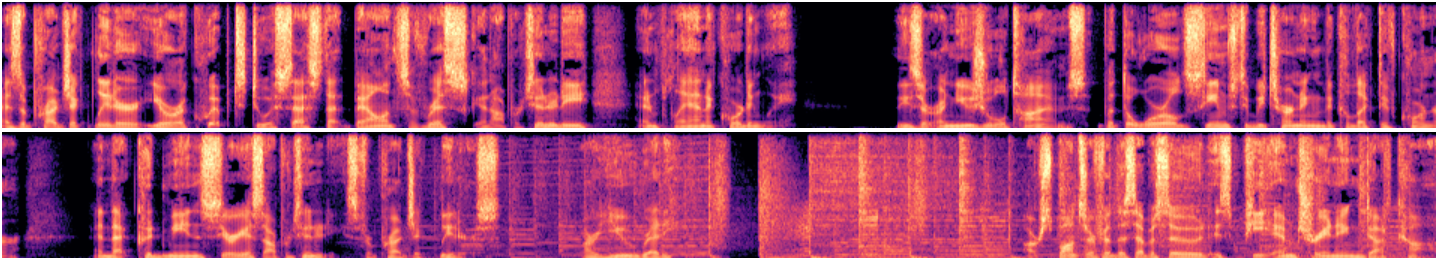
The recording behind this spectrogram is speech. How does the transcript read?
As a project leader, you're equipped to assess that balance of risk and opportunity and plan accordingly. These are unusual times, but the world seems to be turning the collective corner, and that could mean serious opportunities for project leaders. Are you ready? Our sponsor for this episode is pmtraining.com.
